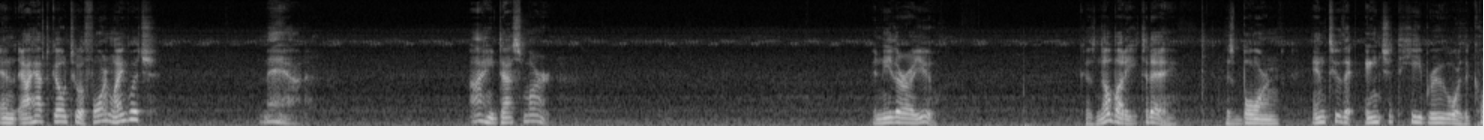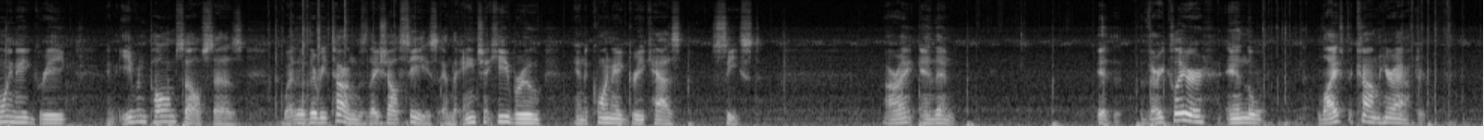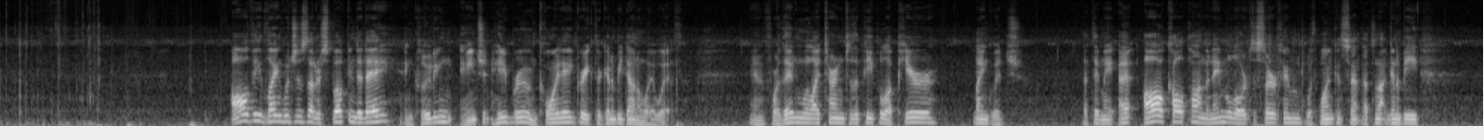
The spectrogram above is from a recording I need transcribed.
and I have to go to a foreign language? Man, I ain't that smart. And neither are you. Because nobody today is born into the ancient Hebrew or the Koine Greek, and even Paul himself says, Whether there be tongues, they shall cease, and the ancient Hebrew and the Koine Greek has ceased. All right, and then it very clear in the life to come hereafter. All the languages that are spoken today, including ancient Hebrew and Koine Greek, they're going to be done away with. And for then will I turn to the people a pure language, that they may uh, all call upon the name of the Lord to serve him with one consent. That's not going to be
